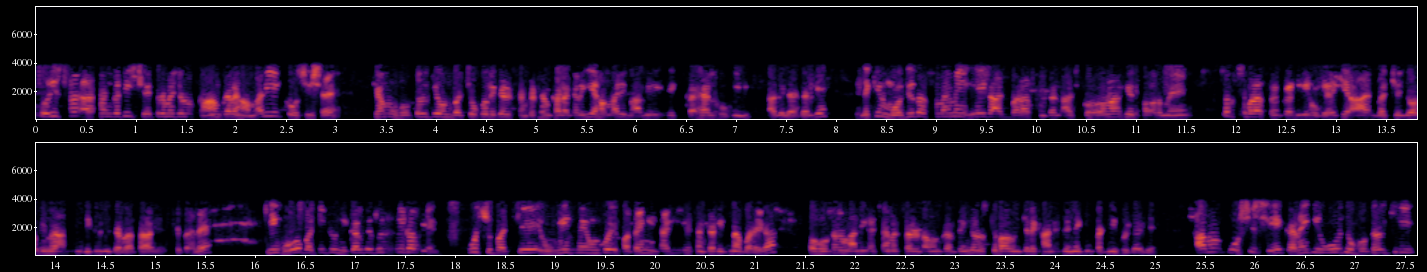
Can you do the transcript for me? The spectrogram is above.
तो इस असंगठित क्षेत्र में जो लोग काम करें हमारी एक कोशिश है कि हम होटल के उन बच्चों को लेकर संगठन खड़ा करें। ये हमारी भावी एक पहल होगी आगे जाकर के। लेकिन मौजूदा समय में ये एक आज बड़ा संकट आज कोरोना के दौर में सबसे बड़ा संकट ये हो गया कि आज बच्चे जो अभी मैं आपकी ज़िक्र भी कर रहा था इससे पहले, कि वो बच्चे जो निकल गए तो निकल गए। कुछ बच्चे उम्मीद में उनको ये पता ही नहीं था कि ये संकट इतना बढ़ेगा तो होटल मालिक अचानक शट डाउन कर देंगे और उसके बाद उनके लिए खाने पीने की तकलीफ़ हो जाएगी। अब हम कोशिश ये करें कि वो जो होटल की,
